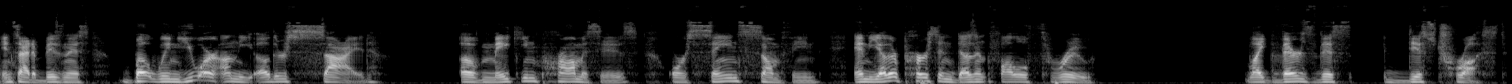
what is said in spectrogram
inside a business. But when you are on the other side of making promises or saying something and the other person doesn't follow through, like there's this distrust.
